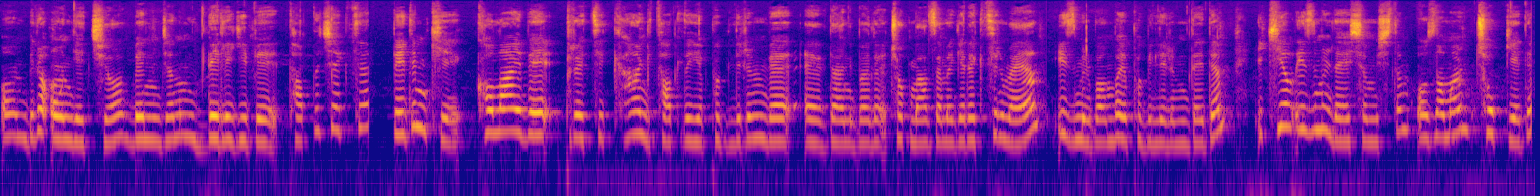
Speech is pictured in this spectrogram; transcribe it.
11'e 10 geçiyor. Benim canım deli gibi tatlı çekti. Dedim ki kolay ve pratik hangi tatlı yapabilirim ve evde hani böyle çok malzeme gerektirmeyen İzmir bomba yapabilirim dedim. 2 yıl İzmir'de yaşamıştım. O zaman çok yedim.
